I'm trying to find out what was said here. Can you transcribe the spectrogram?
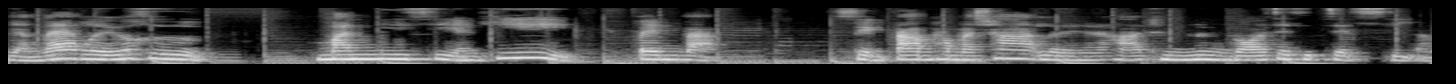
อย่างแรกเลยก็คือ มันมีเสียงที่เป็นแบบเสียงตามธรรมชาติเลยนะคะ ถึง 177 เสียง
